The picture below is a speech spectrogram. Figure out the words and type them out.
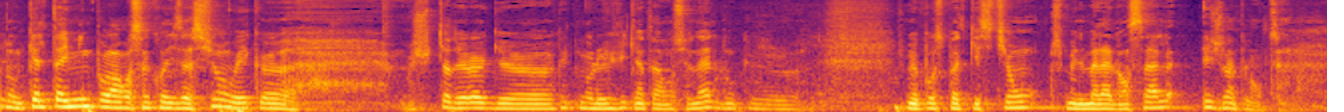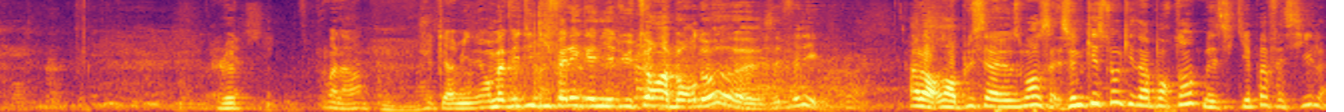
Donc quel timing pour la resynchronisation? Vous voyez que je suis cardiologue euh, rythmologique interventionnel, donc je ne me pose pas de questions, je mets le malade en salle et je l'implante. Le... Voilà, j'ai terminé. On m'avait dit qu'il fallait gagner du temps à Bordeaux, euh, c'est fini. Alors, non, plus sérieusement, c'est une question qui est importante, mais qui n'est pas facile.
